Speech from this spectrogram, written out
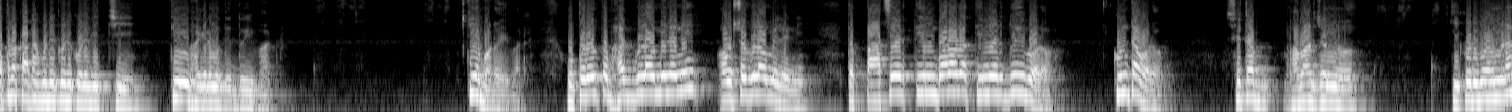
অথবা কাটাকুটি করে করে দিচ্ছি তিন ভাগের মধ্যে দুই ভাগ। কে বড় এবার? উপরেও তো ভাগগুলোও মেলেনি, অংশগুলোও মেলেনি। তো পাঁচের তিন বড় না তিনের দুই বড়? কোনটা বড়? সেটা ভাবার জন্য কি করব আমরা?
